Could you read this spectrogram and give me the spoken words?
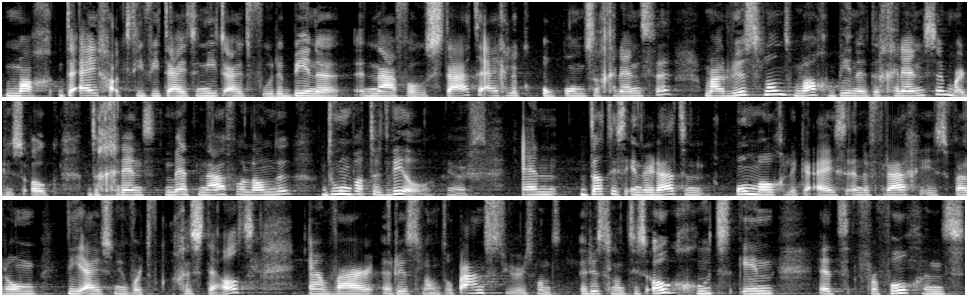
mag de eigen activiteiten niet uitvoeren binnen NAVO-staten, eigenlijk op onze grenzen. Maar Rusland mag binnen de grenzen, maar dus ook de grens met NAVO-landen, doen wat het wil. Juist. En dat is inderdaad een onmogelijke eis. En de vraag is waarom die eis nu wordt gesteld en waar Rusland op aanstuurt. Want Rusland is ook goed in het vervolgens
